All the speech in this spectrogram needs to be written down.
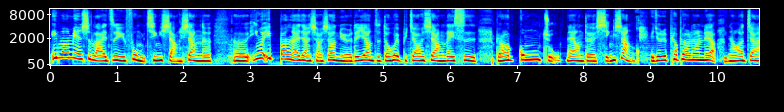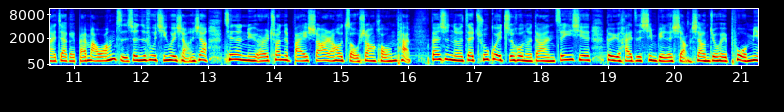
一方面是来自于父母亲想象呢，呃，因为一般来讲，想象女儿的样子都会比较像类似，比方说公主那样的形象，也就是漂漂亮亮，然后将来嫁给白马王子，甚至父亲会想象牵着女儿穿着白纱，然后走上红毯。但是呢，在出柜之后呢，当然这一些对于孩子性别的想象就会破灭。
